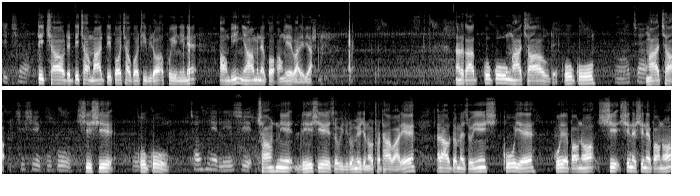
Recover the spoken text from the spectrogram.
တစ်ချတစ်6တဲ့တစ်6မှာတစ်ကော6ကောထိပြီးတော့အခွေအနေနဲ့အောင်ပြီးညာမနဲ့ကောအောင်ခဲ့ပါတယ်ဗျနောက်တစ်ခါ9956တဲ့99ငါ56ချရှိရှိ ကိုကို88 99 6နှစ်လေးရှိ6နှစ်48ဆိုပြီးဒီလိုမျိုးကျွန်တော်ထွက်ထားပါတယ်အဲ့ဒါကိုတွက်မယ်ဆိုရင်9ရဲ့9ရဲ့ပေါင်းတော့8 8နဲ့8နဲ့ပေါင်းတော့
